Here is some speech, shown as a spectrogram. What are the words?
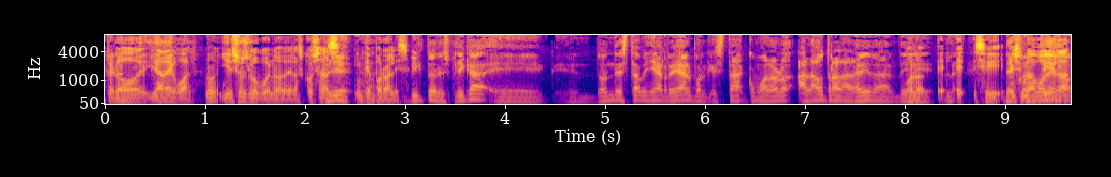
Pero ya da igual, ¿no? Y eso es lo bueno de las cosas Oye, intemporales. Víctor, explica eh, dónde está Real porque está como a la, a la otra ladera de. bueno, eh, eh, sí, de es una bodega,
